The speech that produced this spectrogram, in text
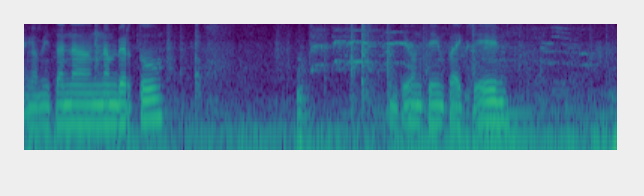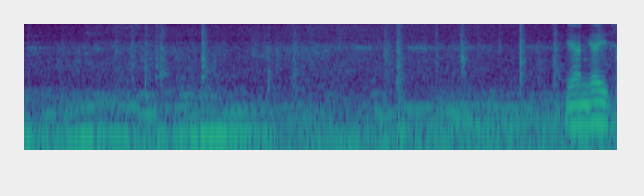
Gagamitan ng number 2 unti-unti yung paiksiin Yan guys.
